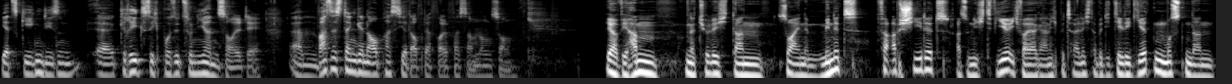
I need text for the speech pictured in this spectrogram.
jetzt gegen diesen äh, Krieg sich positionieren sollte. Ähm, was ist denn genau passiert auf der Vollversammlung Song? Ja, wir haben natürlich dann so eine Minute verabschiedet. Also nicht wir, ich war ja gar nicht beteiligt, aber die Delegierten mussten dann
